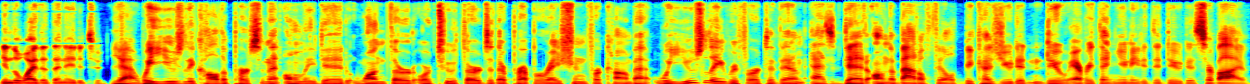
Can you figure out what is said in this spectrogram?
in the way that they needed to. Yeah, we usually call the person that only did one third or two thirds of their preparation for combat, we usually refer to them as dead on the battlefield because you didn't do everything you needed to do to survive.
